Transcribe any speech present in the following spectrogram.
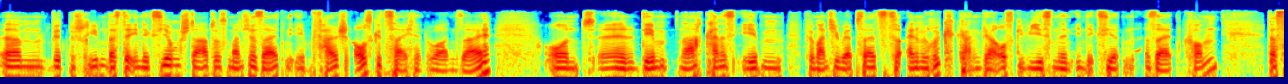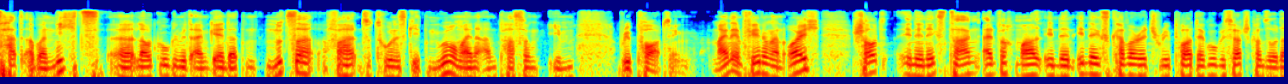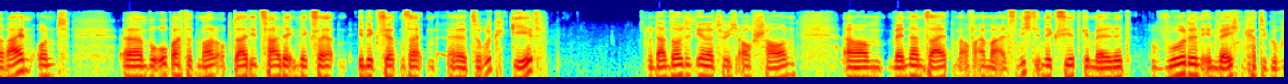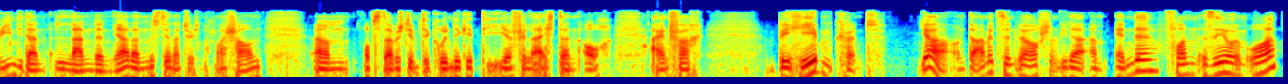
ähm, wird beschrieben, dass der Indexierungsstatus mancher Seiten eben falsch ausgezeichnet worden sei. Und äh, demnach kann es eben für manche Websites zu einem Rückgang der ausgewiesenen indexierten Seiten kommen. Das hat aber nichts äh, laut Google mit einem geänderten Nutzerverhalten zu tun. Es geht nur um eine Anpassung im Reporting. Meine Empfehlung an euch, schaut in den nächsten Tagen einfach mal in den Index Coverage Report der Google Search Konsole rein und äh, beobachtet mal, ob da die Zahl der indexierten Seiten äh, zurückgeht. Und dann solltet ihr natürlich auch schauen, ähm, wenn dann Seiten auf einmal als nicht indexiert gemeldet wurden, in welchen Kategorien die dann landen. Ja, dann müsst ihr natürlich nochmal schauen, ähm, ob es da bestimmte Gründe gibt, die ihr vielleicht dann auch einfach beheben könnt. Ja, und damit sind wir auch schon wieder am Ende von SEO im Ohr.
